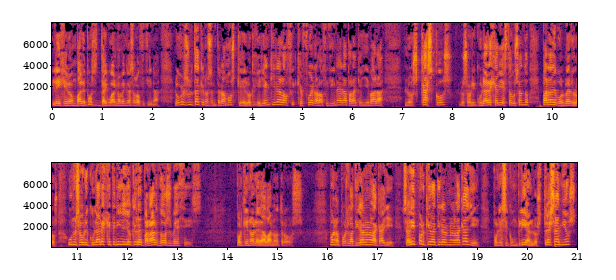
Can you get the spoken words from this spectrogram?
y le dijeron, vale, pues da igual, no vengas a la oficina. Luego resulta que nos enteramos que lo que querían que, que fuera a la oficina era para que llevara los cascos, los auriculares que había estado usando, para devolverlos. Unos auriculares que he tenido yo que reparar dos veces, porque no le daban otros. Bueno, pues la tiraron a la calle. ¿Sabéis por qué la tiraron a la calle? Porque se cumplían los tres años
